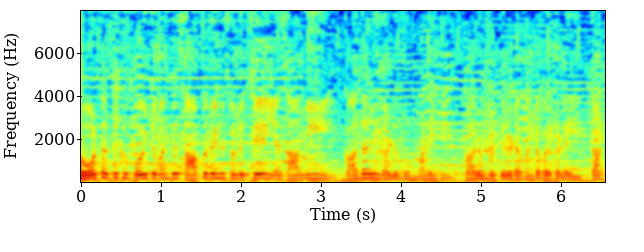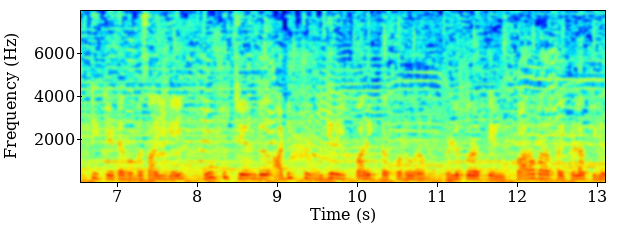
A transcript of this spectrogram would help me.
தோட்டத்துக்கு போயிட்டு வந்து சாப்பிடுறேன்னு சொல்லிச்சே என் சாமி. கதறி அழுகும் மனைவி. கரும்பு திருட வந்தவர்களை தட்டி கேட்ட விவசாயியை கூட்டு சேர்ந்து அடித்து உயிரை பறித்த கொடூரம். விழுப்புரத்தில் பரபரப்பை கிளப்பிய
